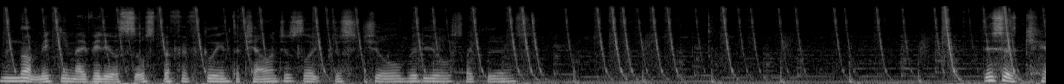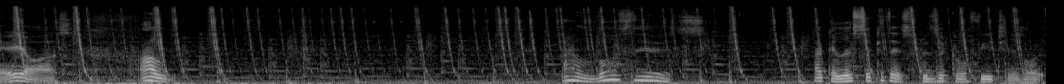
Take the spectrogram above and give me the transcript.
not making my videos so specifically into challenges, like just chill videos like this. This is chaos. Oh. I love this. Okay, let's look at its physical features. Like,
